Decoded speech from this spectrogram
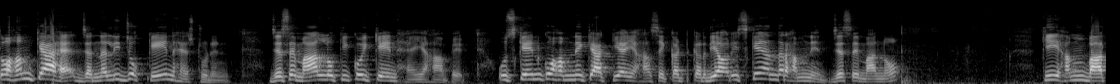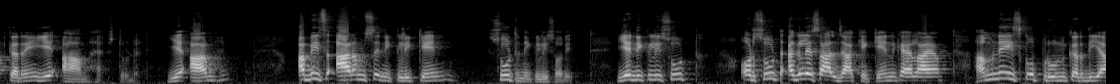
तो हम क्या है? जनरली जो केन है स्टूडेंट जैसे मान लो कि कोई केन है यहाँ पे, उस केन को हमने क्या किया? यहाँ से कट कर दिया और इसके अंदर हमने, जैसे मानो कि हम बात कर रहे हैं, ये आम है स्टूडेंट ये आम है। अब इस आर्म से निकली केन, सूट निकली सॉरी ये निकली सूट और सूट अगले साल जाके केन कहलाया। हमने इसको प्रून कर दिया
